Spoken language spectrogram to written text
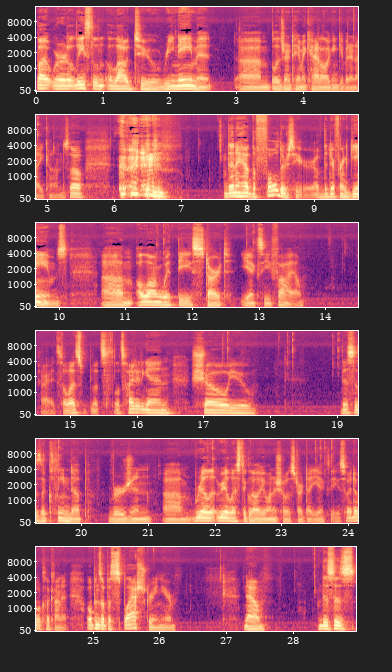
But we're at least allowed to rename it um, Blizzard Entertainment Catalog and give it an icon. So Then I have the folders here of the different games, um, along with the start exe file. All right, so let's let's let's hide it again. Show you. This is a cleaned up version. Um, real realistically, all you want to show is start.exe. So I double click on it. Opens up a splash screen here. Now, this is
